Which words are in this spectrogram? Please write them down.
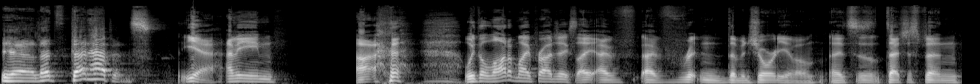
Yeah, that's that happens. Yeah. I mean, uh, with a lot of my projects, I, I've I've written the majority of them. It's that's just been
